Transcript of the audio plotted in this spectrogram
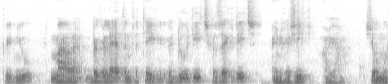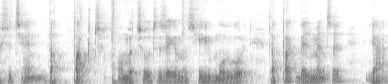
ik weet niet hoe. Maar begeleidende tekenen. Je doet iets, je zegt iets en je ziet, oh ja, zo moest het zijn. Dat pakt, om het zo te zeggen, misschien een mooi woord. Dat pakt bij de mensen, ja.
